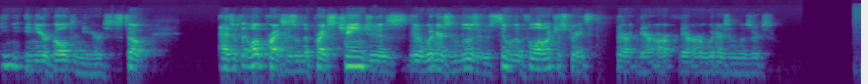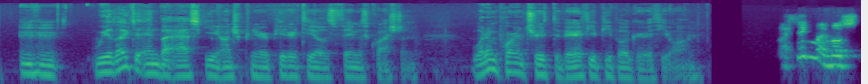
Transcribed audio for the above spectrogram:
in, in your golden years. So as with oil prices, when the price changes, there are winners and losers. Similar with low interest rates, there there are there are winners and losers. Mm-hmm. We'd like to end by asking entrepreneur Peter Thiel's famous question: What important truth do very few people agree with you on? I think my most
